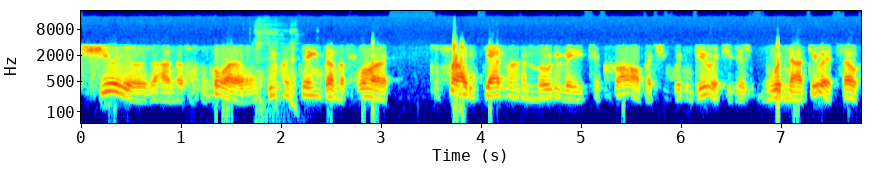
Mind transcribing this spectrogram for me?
Cheerios on the floor and different things on the floor to try to get her to motivate to crawl, but she wouldn't do it. She just would not do it. So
